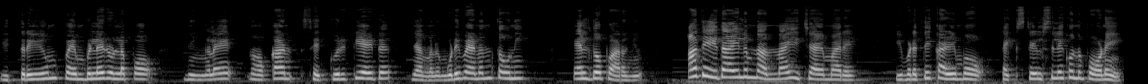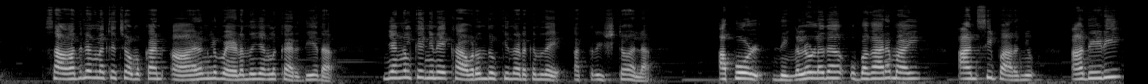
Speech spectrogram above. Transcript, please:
ഇത്രയും പെമ്പിള്ളേരുള്ളപ്പോൾ നിങ്ങളെ നോക്കാൻ സെക്യൂരിറ്റി ആയിട്ട് ഞങ്ങളും കൂടി വേണമെന്ന് തോന്നി എൽദോ പറഞ്ഞു. അതേതായാലും നന്നായി ഇച്ചായന്മാരെ ഇവിടത്തെ കഴിയുമ്പോൾ ടെക്സ്റ്റൈൽസിലേക്കൊന്ന് പോണേ. സാധനങ്ങളൊക്കെ ചുമക്കാൻ ആരെങ്കിലും വേണമെന്ന് ഞങ്ങൾ കരുതിയതാ. ഞങ്ങൾക്കിങ്ങനെ കവറും തൂക്കി നടക്കുന്നത് അത്ര ഇഷ്ടമല്ല. അപ്പോൾ നിങ്ങളുള്ളത് ഉപകാരമായി ആൻസി പറഞ്ഞു. അതേടി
